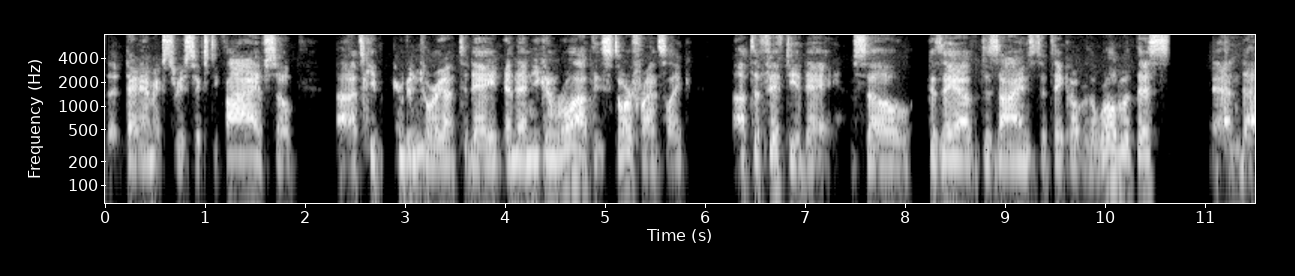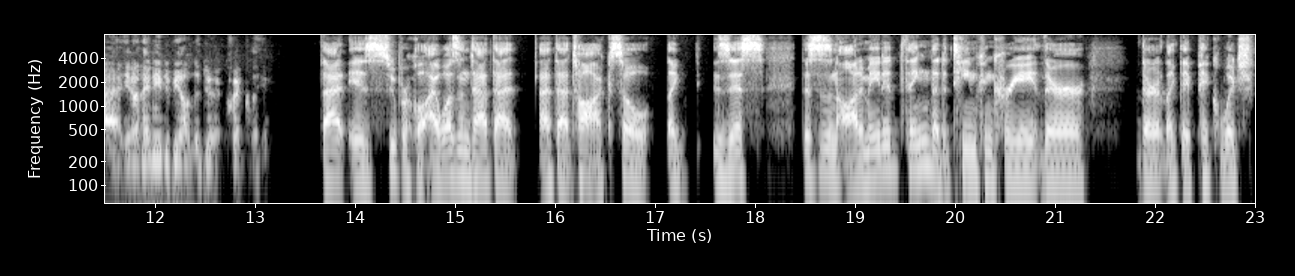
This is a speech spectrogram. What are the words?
the Dynamics 365. So uh, it's keep inventory up to date. And then you can roll out these storefronts like up to 50 a day. So because they have designs to take over the world with this. And, uh, you know, they need to be able to do it quickly. That is super cool. I wasn't at that at that talk. So like is this this is an automated thing that a team can create their their like they pick which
